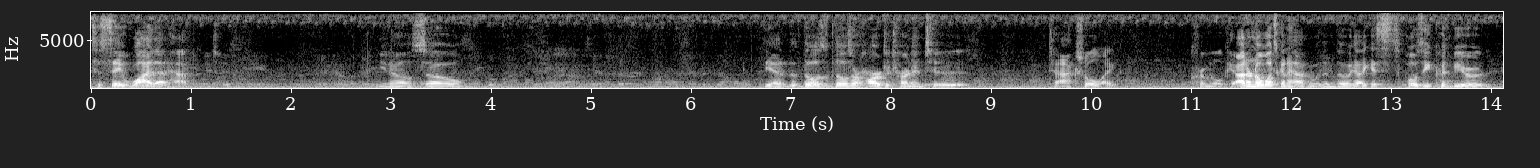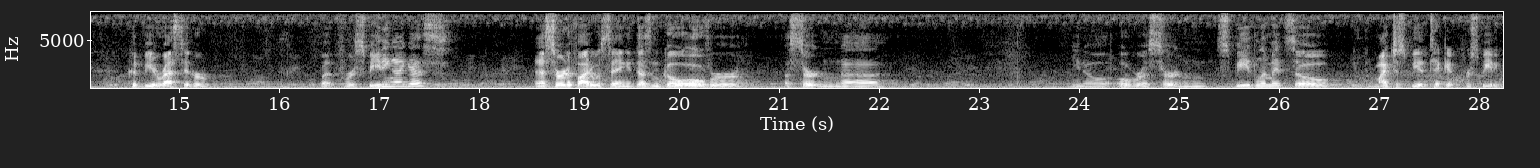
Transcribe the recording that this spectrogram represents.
to say why that happened. You know, so yeah, th- those those are hard to turn into to actual like criminal case. I don't know what's going to happen with him though. I guess suppose he could be uh, could be arrested or but for speeding, I guess. And a certified was saying it doesn't go over a certain uh, you know over a certain speed limit, so it might just be a ticket for speeding.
